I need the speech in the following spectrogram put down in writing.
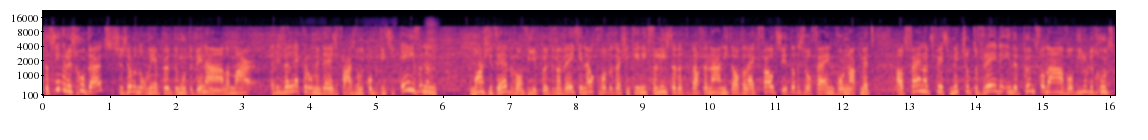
dat ziet er dus goed uit. Ze zullen nog meer punten moeten binnenhalen. Maar het is wel lekker om in deze fase van de competitie even een marge te hebben van vier punten. Dan weet je in elk geval dat als je een keer niet verliest... dat het de dag daarna niet al gelijk fout zit. Dat is wel fijn voor NAC met oud-Feyenoord-spits Mitchell tevreden in de punt van de aanval. Die doet het goed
